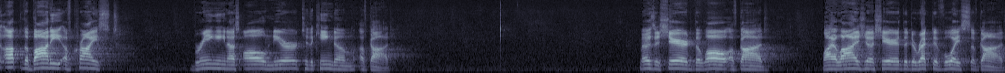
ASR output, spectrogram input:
up the body of Christ, bringing us all nearer to the kingdom of God. Moses shared the law of God, while Elijah shared the directive voice of God.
